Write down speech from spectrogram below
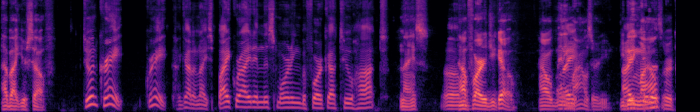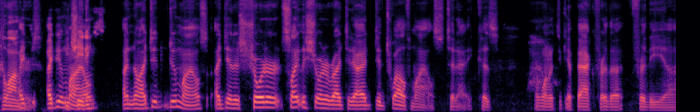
how about yourself? Doing great. Great. I got a nice bike ride in this morning before it got too hot. Nice. Um, how far did you go? How many I- miles are you? You doing a- miles or kilometers? I do You miles. cheating? I no, I did do miles. I did a shorter, slightly shorter ride today. I did 12 miles today because I wanted to get back for the for the uh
